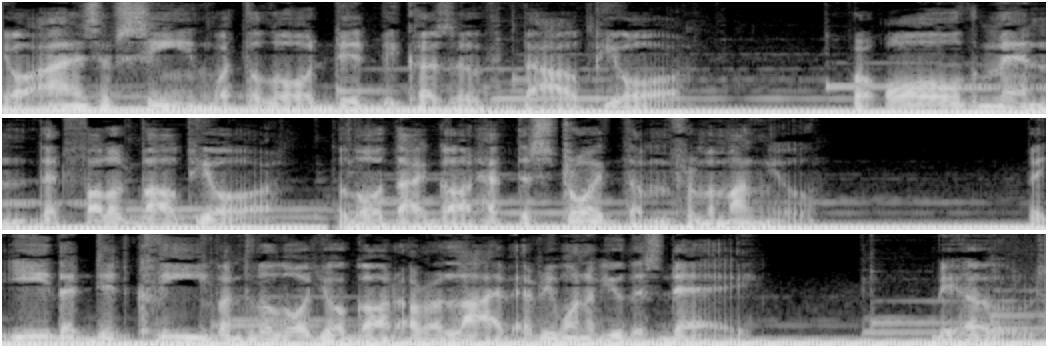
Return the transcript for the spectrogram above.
Your eyes have seen what the Lord did because of Baal Peor. For all the men that followed Baal Peor, the Lord thy God hath destroyed them from among you. But ye that did cleave unto the Lord your God are alive, every one of you this day. Behold,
